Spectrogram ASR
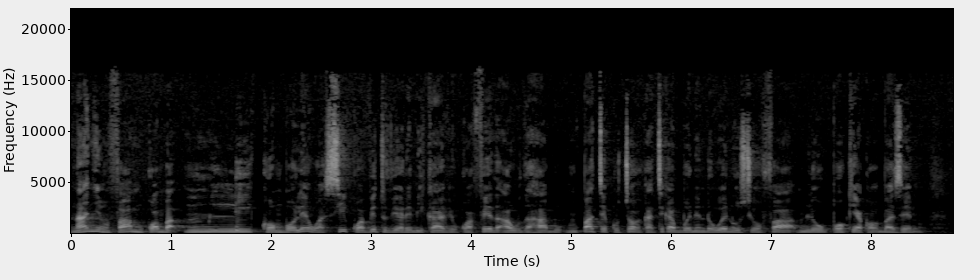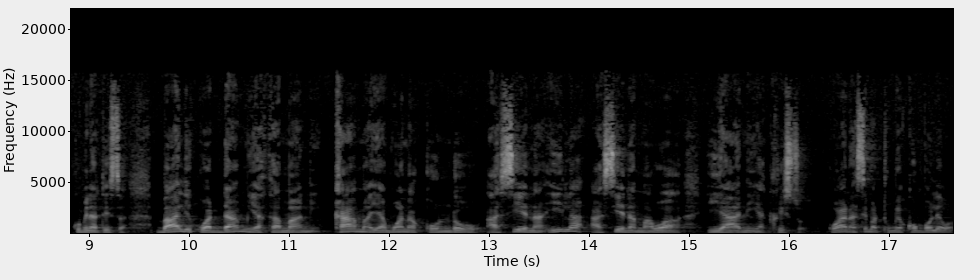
nanyi mfahamu kwamba mlikombolewa si kwa vitu viharibikavyo kwa fedha au dhahabu mpate kutoka katika mwenendo wenu usiofaa mlioupokea kwa baba zenu. 19 bali kwa damu ya thamani kama ya mwana kondoo asiye na ila asiye na mawaa yaani ya kristo. Kwa hiyo anasema tumekombolewa.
